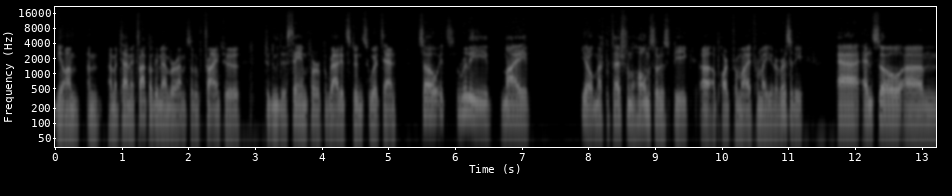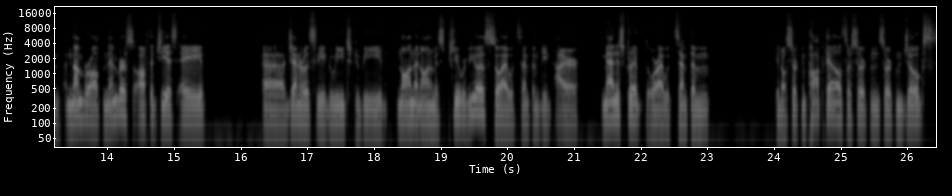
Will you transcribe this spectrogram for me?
you know I'm I'm I'm a tenured faculty member, I'm sort of trying to to do the same for, for graduate students who attend. So it's really my you know my professional home, so to speak, uh, apart from my from my university. Uh, and so um, a number of members of the GSA uh, generously agreed to be non-anonymous peer reviewers. So I would send them the entire manuscript, or I would send them you know certain cocktails or certain certain jokes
